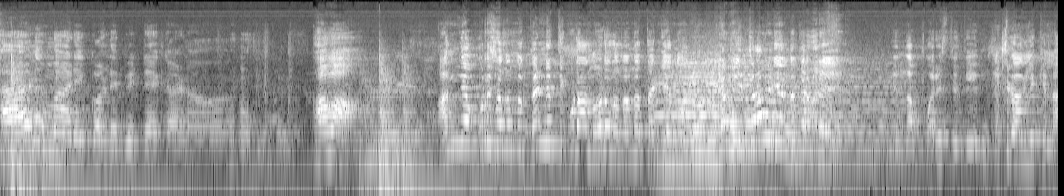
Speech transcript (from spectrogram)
ಹಾಳು ಮಾಡಿಕೊಂಡು ಬಿಟ್ಟೆ ಕಣ. ಭಾವ ಅನ್ಯ ಪುರುಷನನ್ನು ಕಣ್ಣೆತ್ತಿ ಕೂಡ ನೋಡದ ನನ್ನ ತಂಗಿಯನ್ನು ವ್ಯಭಿಚಾರಿಣಿ ಎಂದು ಕರೆದರೆ ನಿನ್ನ ಪರಿಸ್ಥಿತಿ ನೆಟ್ಟಗಾಗ್ಲಿಕ್ಕಿಲ್ಲ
